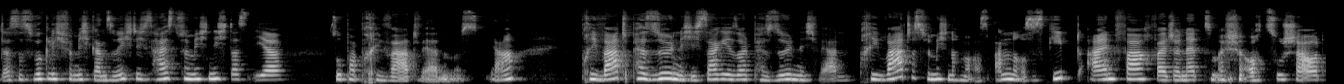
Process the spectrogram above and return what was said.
Das ist wirklich für mich ganz wichtig. Das heißt für mich nicht, dass ihr super privat werden müsst, ja. Privat persönlich. Ich sage, ihr sollt persönlich werden. Privat ist für mich nochmal was anderes. Es gibt einfach, weil Janette zum Beispiel auch zuschaut,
